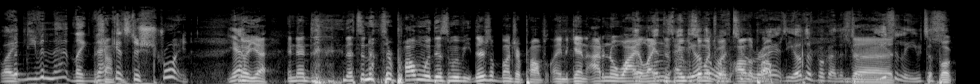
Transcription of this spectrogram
Like But even that, like that gets destroyed. yeah, No, yeah, and then that's another problem with this movie. There's a bunch of problems, and again, I don't know why I like this movie so much one with all too, the right? problems. The other book of the story the, easily you the just book.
